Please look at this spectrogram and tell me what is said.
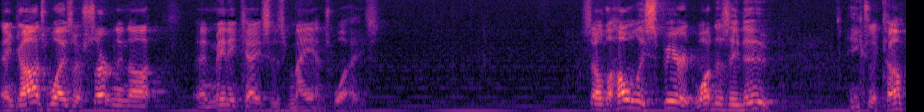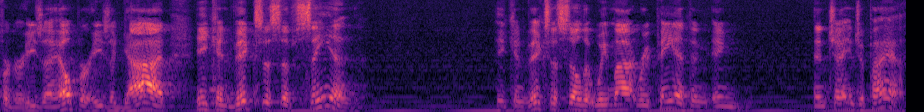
And God's ways are certainly not, in many cases, man's ways. So the Holy Spirit, what does He do? He's a comforter, He's a helper, He's a guide. He convicts us of sin. He convicts us so that we might repent and, and, and change a path.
